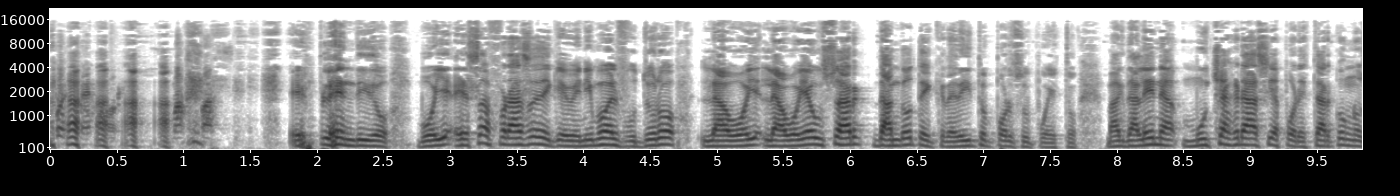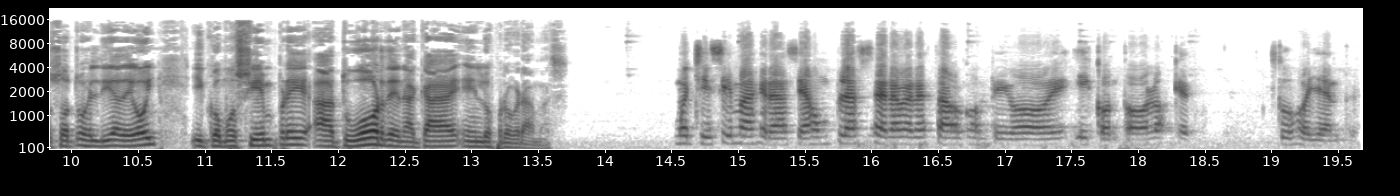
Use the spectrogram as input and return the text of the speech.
pues mejor, más fácil. Espléndido. Voy esa frase de que venimos del futuro la voy, la voy a usar dándote crédito, por supuesto. Magdalena, muchas gracias por estar con nosotros el día de hoy y como siempre a tu orden acá en los programas. Muchísimas gracias. Un placer haber estado contigo hoy y con todos los que tus oyentes.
